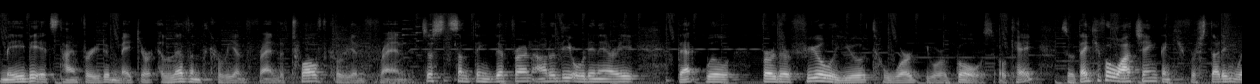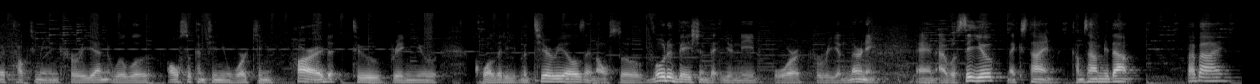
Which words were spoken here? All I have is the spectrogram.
maybe it's time for you to make your 11th Korean friend, the 12th Korean friend. Just something different out of the ordinary that will further fuel you toward your goals, okay? So thank you for watching. Thank you for studying with Talk to Me in Korean. We will also continue working hard to bring you quality materials and also motivation that you need for Korean learning. And I will see you next time. 감사합니다. Bye-bye.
